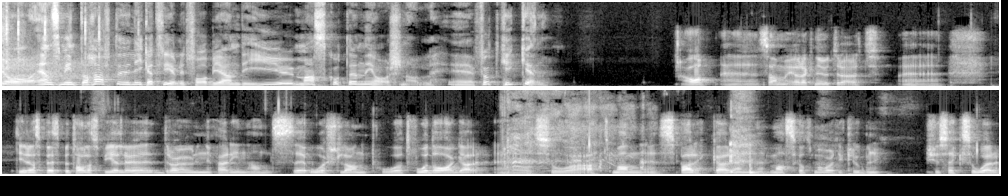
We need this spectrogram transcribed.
Ja, en som inte har haft det lika trevligt Fabian, det är ju maskoten i Arsenal. Eh, Footkicken. Ja, eh, samma, jag räknar ut det där att eh, deras bäst betalda spelare drar ungefär in hans eh, årslön på två dagar. Eh, så att man eh, sparkar en maskot som har varit i klubben 26 år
